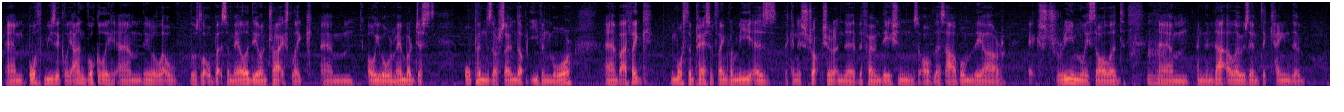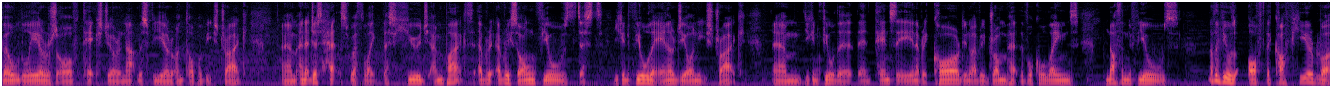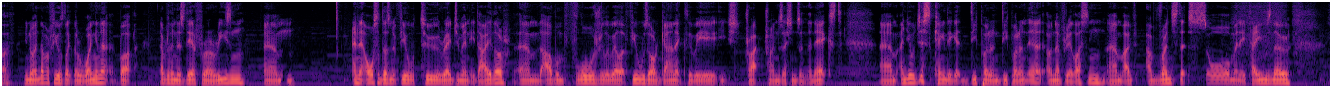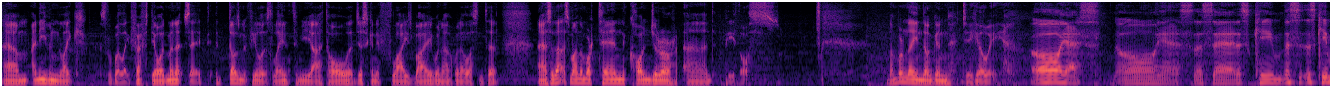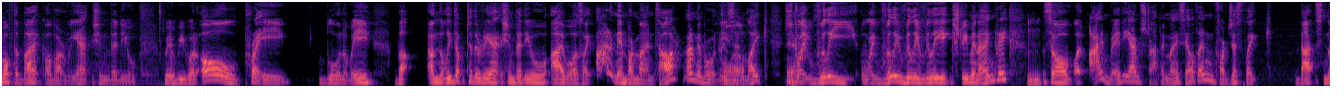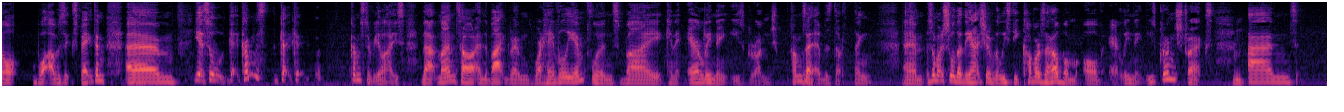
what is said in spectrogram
um, both musically and vocally. Um, you know, little those little bits of melody on tracks like um, "All You Will Remember" just opens their sound up even more. Um, but I think the most impressive thing for me is the kind of structure and the the foundations of this album. They are extremely solid, mm-hmm. Um, and then that allows them to kind of build layers of texture and atmosphere on top of each track. Um, and it just hits with like this huge impact. Every every song feels just you can feel the energy on each track. Um, you can feel the, the intensity in every chord. You know, every drum hit, the vocal lines. Nothing feels nothing feels off the cuff here, but mm-hmm. you know, it never feels like they're winging it. But everything is there for a reason. Um, and it also doesn't feel too regimented either. Um, the album flows really well. It feels organic the way each track transitions into the next. Um, and you'll just kind of get deeper and deeper into it on every listen. Um, I've I've rinsed it so many times now, um, and even like about like fifty odd minutes. It, it, doesn't feel its length to me at all. It just kind of flies by when I when I listen to it. Uh, so that's my number ten, Conjurer and Pathos. Number nine, Duncan, take it away. Oh yes, oh yes. This uh, this came this this came off the back of our reaction video where we were all pretty blown away. But on the lead up to the reaction video, I was like, I remember Mantar. I remember what they oh, sound like. Just yeah. like really, like really, really, really extreme and angry. Mm-hmm. So like, I'm ready. I'm strapping myself in for just like that's not what I was expecting. Um, yeah. So comes comes to realize that Mantar in the background were heavily influenced by kind of early 90s grunge. Turns out it was their thing. Um, so much so that they actually released a covers album of early 90s grunge tracks. Hmm. And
